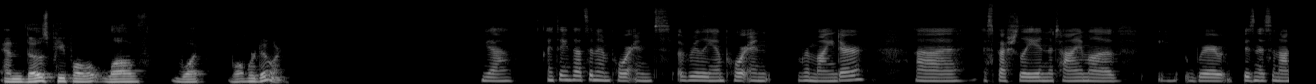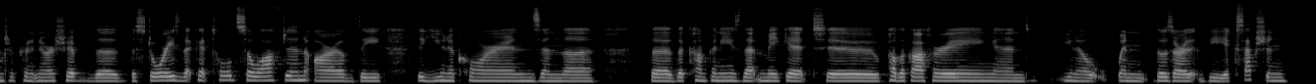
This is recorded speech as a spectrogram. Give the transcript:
and those people love what what we're doing yeah i think that's an important a really important reminder uh, especially in the time of where business and entrepreneurship the the stories that get told so often are of the the unicorns and the the the companies that make it to public offering and you know when those are the exception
